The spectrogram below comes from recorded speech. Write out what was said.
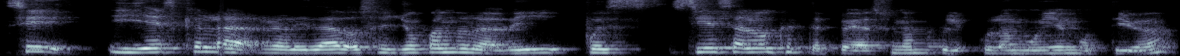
Sí, y es que la realidad, o sea, yo cuando la vi, pues sí es algo que te pega, es una película muy emotiva,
